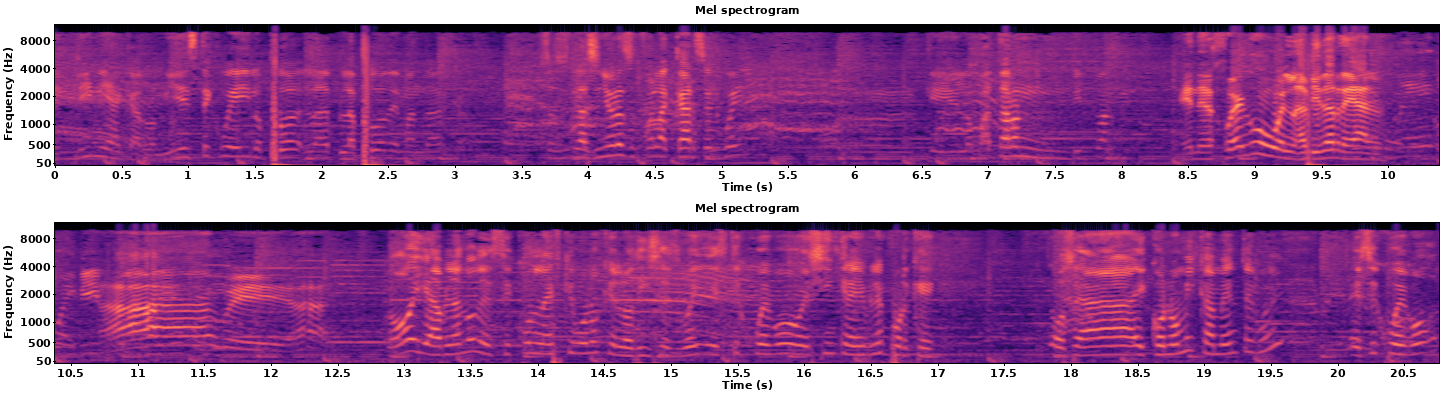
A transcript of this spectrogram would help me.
en línea, cabrón. Y este güey lo pudo, la, la pudo demandar, cabrón. O sea, la señora se fue a la cárcel, güey, porque lo mataron virtualmente. ¿En el juego o en la vida real? Ah, güey. ah. No, y hablando de Second Life, qué bueno que lo dices, güey. Este juego es increíble porque, o sea, económicamente, güey, ese juego,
